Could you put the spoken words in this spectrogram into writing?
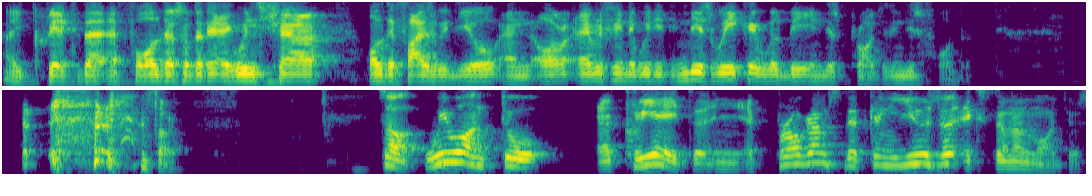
i created a, a, folder so that i will share all the files with you and or everything that we did in this week will be in this project in this folder sorry. So we want to uh, create uh, programs that can use uh, external modules.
